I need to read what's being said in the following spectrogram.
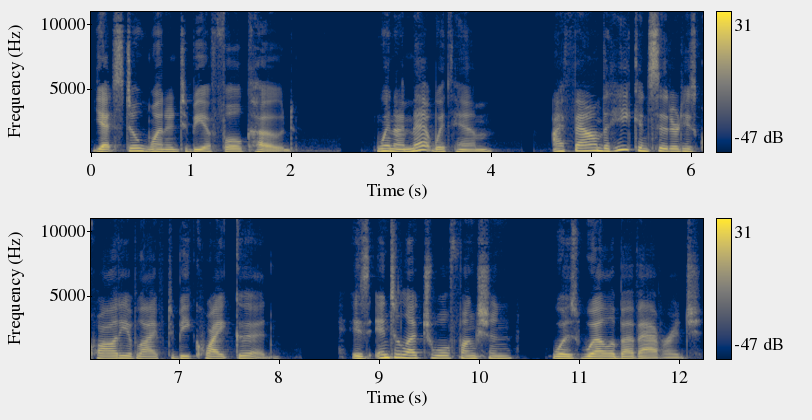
yet still wanted to be a full code. When I met with him, I found that he considered his quality of life to be quite good. His intellectual function was well above average.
